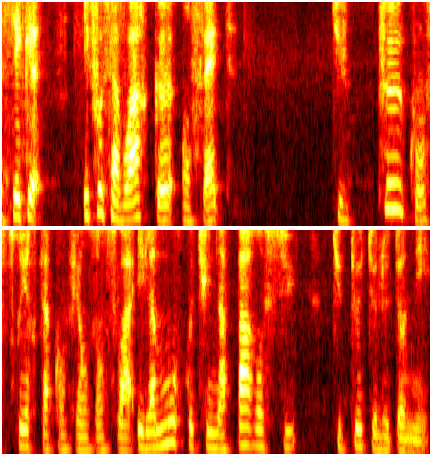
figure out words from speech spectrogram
c'est que il faut savoir que en fait, tu peux construire ta confiance en soi et l'amour que tu n'as pas reçu, tu peux te le donner.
